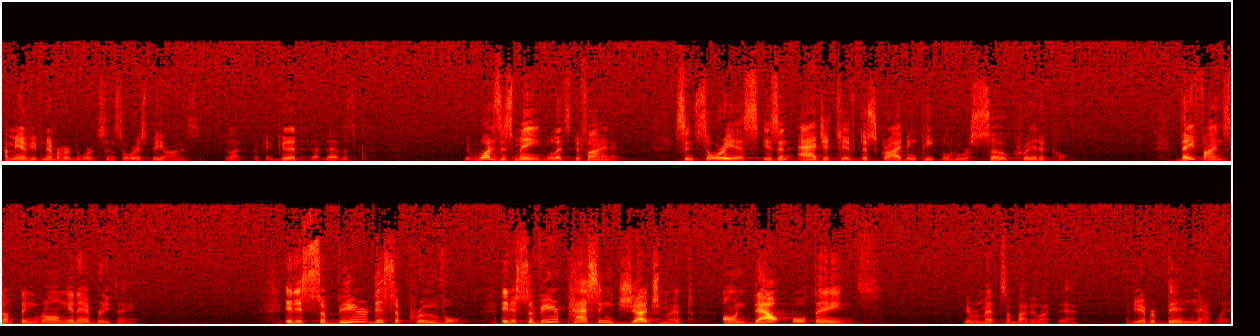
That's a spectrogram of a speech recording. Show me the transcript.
How many of you have never heard the word censorious? Be honest. You're like, okay, good. That, that was. What does this mean? Well, let's define it. Censorious is an adjective describing people who are so critical, they find something wrong in everything. It is severe disapproval, it is severe passing judgment on doubtful things. You ever met somebody like that? Have you ever been that way?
